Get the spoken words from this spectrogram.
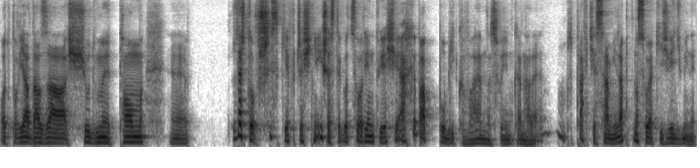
odpowiada za siódmy tom. Zresztą wszystkie wcześniejsze, z tego co orientuję się, ja chyba publikowałem na swoim kanale. Sprawdźcie sami, na pewno są jakieś Wiedźminy.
